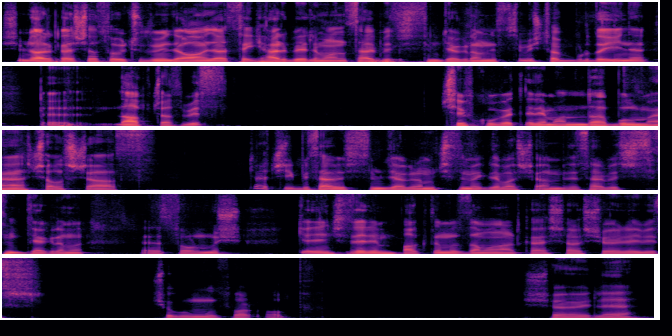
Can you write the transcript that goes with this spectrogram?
Şimdi arkadaşlar soru çözümüne devam edersek her bir elemanın serbest cisim diyagramını istemiş. Tabi burada yine e, ne yapacağız biz? Çift kuvvet elemanını da bulmaya çalışacağız. Gerçek bir serbest cisim diyagramı çizmekle başlayalım. Bize serbest cisim diyagramı e, sormuş. Gelin çizelim. Baktığımız zaman arkadaşlar şöyle bir çubuğumuz var. Hop. Şöyle.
